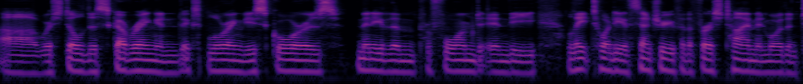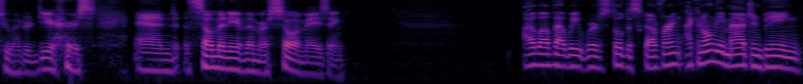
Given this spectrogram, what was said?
Uh, we're still discovering and exploring these scores. Many of them performed in the late 20th century for the first time in more than 200 years. And so many of them are so amazing. I love that we, we're still discovering. I can only imagine being,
